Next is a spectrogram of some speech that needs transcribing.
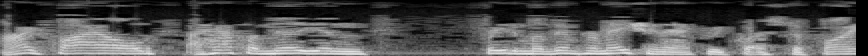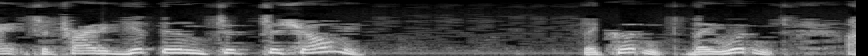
I filed a half a million Freedom of Information Act requests to find, to try to get them to, to show me. They couldn't. They wouldn't. I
